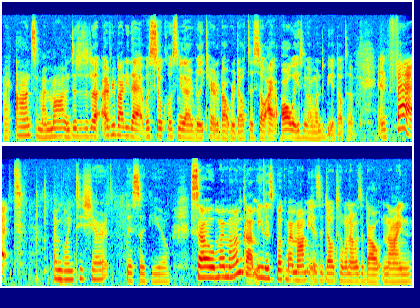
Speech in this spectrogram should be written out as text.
my aunts and my mom and da da da da. Everybody that was so close to me that I really cared about were Deltas. So I always knew I wanted to be a Delta. In fact, I'm going to share this with you. So my mom got me this book, My Mommy is a Delta, when I was about nine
